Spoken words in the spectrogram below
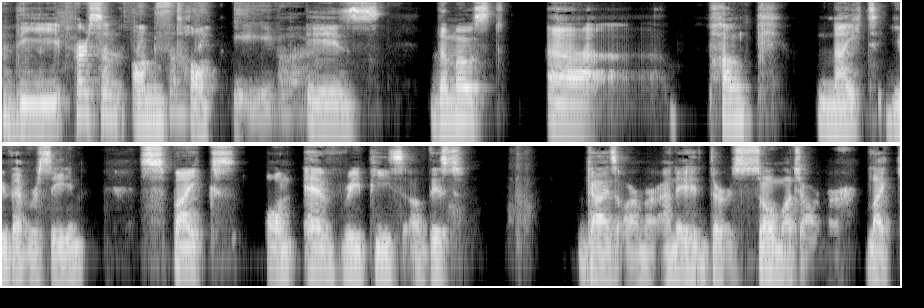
The person Something, on something top Evil. is the most uh, punk knight you've ever seen. Spikes on every piece of this guy's armor, and it, there's so much armor. Like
